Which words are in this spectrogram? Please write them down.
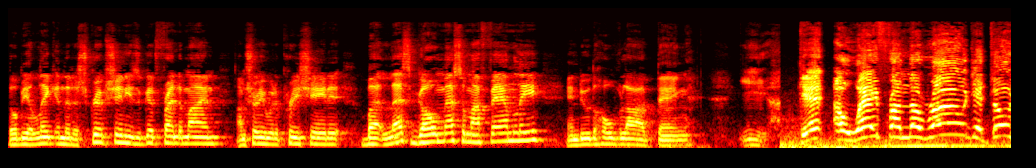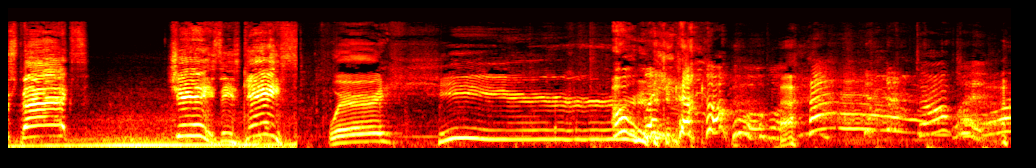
There'll be a link in the description. He's a good friend of mine. I'm sure he would appreciate it. But let's go mess with my family and do the whole vlog thing. Yeah. Get away from the road, you douchebags! Jeez, these geese! We're here. Oh, wait, no! Don't What?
